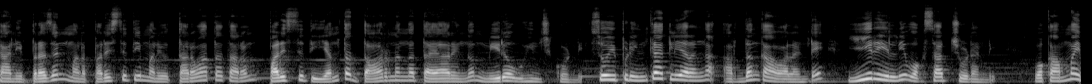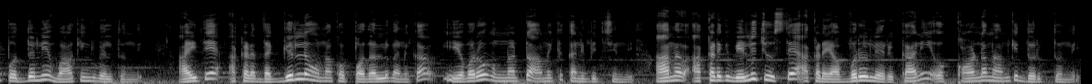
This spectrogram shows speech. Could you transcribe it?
కానీ ప్రజెంట్ మన పరిస్థితి మరియు తర్వాత తరం పరిస్థితి ఎంత దారుణంగా తయారైందో మీరే ఊహించుకోండి. సో ఇప్పుడు ఇంకా క్లియర్గా అర్థం కావాలంటే ఈ రీల్ని ఒకసారి చూడండి. ఒక అమ్మాయి పొద్దున్నే వాకింగ్కి వెళ్తుంది. అయితే అక్కడ దగ్గరలో ఉన్న ఒక పొదళ్ళు వెనుక ఎవరో ఉన్నట్టు ఆమెకు కనిపించింది. ఆమె అక్కడికి వెళ్ళి చూస్తే అక్కడ ఎవ్వరూ లేరు కానీ ఒక కాండం ఆమెకి దొరుకుతుంది.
